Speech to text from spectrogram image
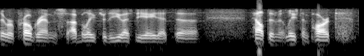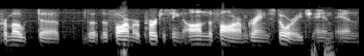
there were programs, I believe, through the USDA that uh, helped them, at least in part, promote uh, the, the farmer purchasing on the farm grain storage. And, and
